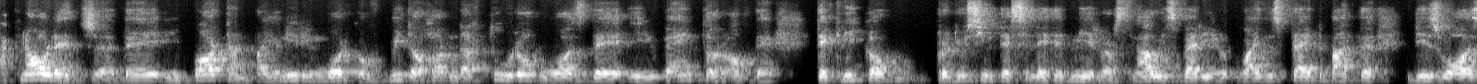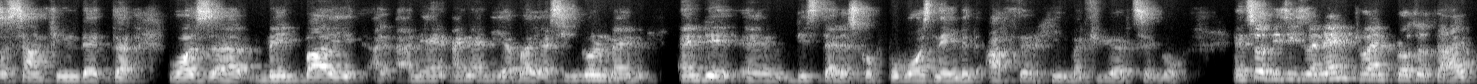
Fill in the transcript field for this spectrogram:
acknowledge the important pioneering work of Guido Horn d'Arturo, who was the inventor of the technique of producing tessellated mirrors. Now it's very widespread, but uh, this was something that uh, was uh, made by an, an, idea by a single man, and the, this telescope was named after him a few years ago. And so this is an end-to-end -end prototype,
